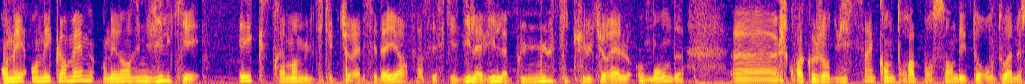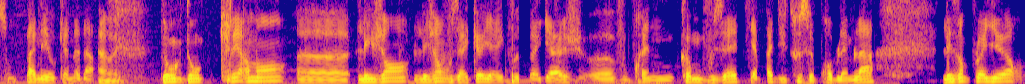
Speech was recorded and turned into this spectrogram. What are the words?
On est, on est quand même, on est dans une ville qui est extrêmement multiculturelle. C'est d'ailleurs, enfin, c'est ce qui se dit, la ville la plus multiculturelle au monde. Euh, je crois qu'aujourd'hui, 53% des Torontois ne sont pas nés au Canada. Ah ouais. Donc, donc clairement, euh, les gens, les gens vous accueillent avec votre bagage, euh, vous prennent comme vous êtes. Il n'y a pas du tout ce problème-là. Les employeurs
